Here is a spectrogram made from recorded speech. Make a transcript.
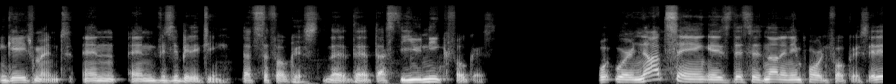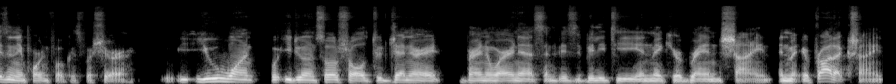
engagement and, and visibility. That's the focus. The, the, that's the unique focus. What we're not saying is this is not an important focus. It is an important focus for sure. You want what you do on social to generate brand awareness and visibility and make your brand shine and make your product shine.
